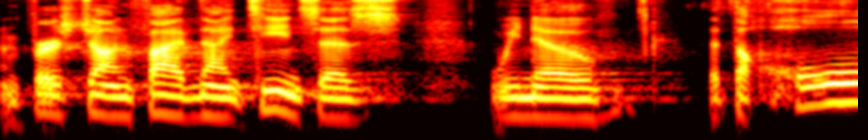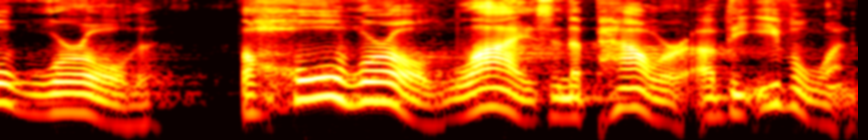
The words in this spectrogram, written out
And 1 John 5:19 says we know that the whole world the whole world lies in the power of the evil one.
